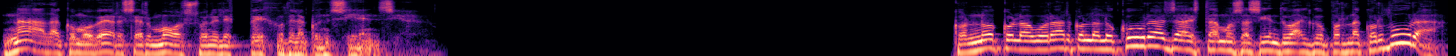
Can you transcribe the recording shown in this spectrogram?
Nada como verse hermoso en el espejo de la conciencia. Con no colaborar con la locura ya estamos haciendo algo por la cordura.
